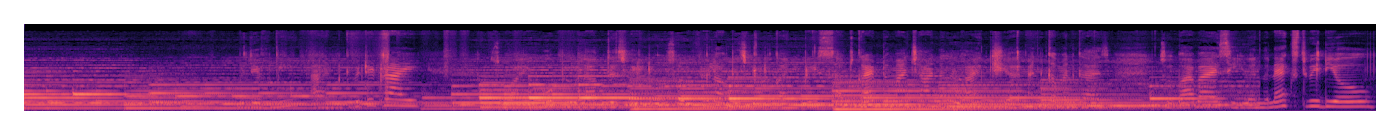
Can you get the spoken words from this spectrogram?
Believe me and give it a try. So I hope you love this video. So if you love this video, can you please subscribe to my channel, like, share and comment guys. So bye bye. See you in the next video.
